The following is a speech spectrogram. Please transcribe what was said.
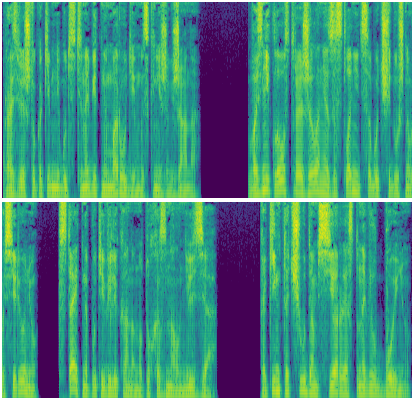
разве что каким-нибудь стенобитным орудием из книжек Жана. Возникло острое желание заслонить с собой тщедушного Сереню, встать на пути великана, но Тоха знал, нельзя. Каким-то чудом Серый остановил бойню,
